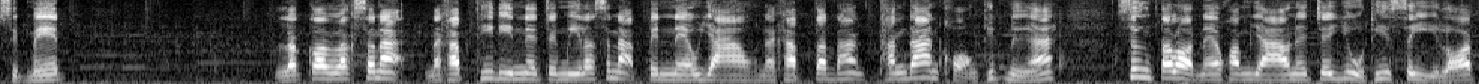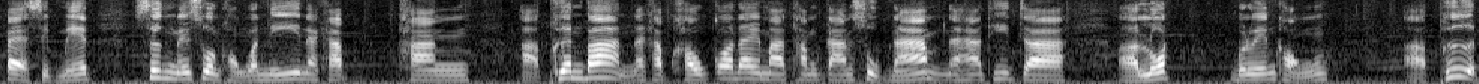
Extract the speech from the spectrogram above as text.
60 เมตร แล้วก็ลักษณะนะครับที่ดินเนี่ยจะมีลักษณะเป็นแนวยาวนะครับทางด้านของทิศเหนือ ซึ่งตลอดแนวความยาวเนี่ยจะอยู่ที่ 480 เมตร ซึ่งในส่วนของวันนี้นะครับทางเพื่อนบ้านนะครับเขาก็ได้มาทำการสูบน้ำนะฮะที่จะลดบริเวณของอพืช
